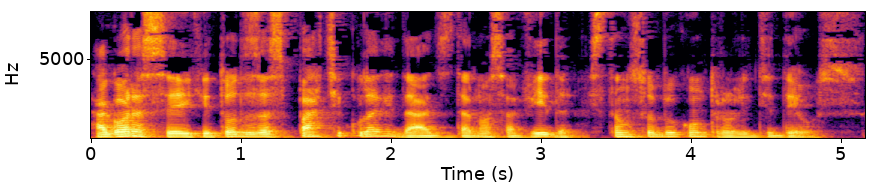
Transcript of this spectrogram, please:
Agora sei que todas as particularidades da nossa vida estão sob o controle de Deus.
